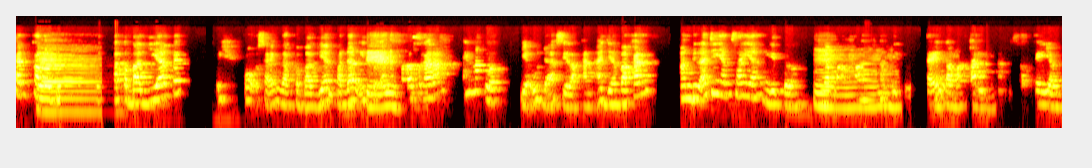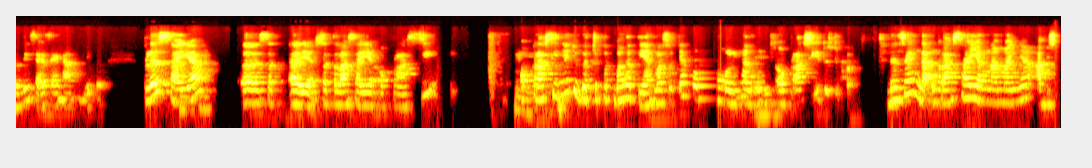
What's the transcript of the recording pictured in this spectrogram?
Kan kalau Ya, nggak kebagian kan, ih kok saya nggak kebagian, padahal itu Iya. enak. Kalau sekarang enak loh, ya udah silakan aja. Bahkan ambil aja yang saya gitu nggak apa-apa Hmm. gitu saya nggak makan oke yang penting saya sehat gitu. Plus saya eh, set- eh, ya setelah saya operasi Hmm. operasinya juga cepet banget ya. Maksudnya pemulihan operasi itu cepet. Dan saya nggak ngerasa yang namanya abis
